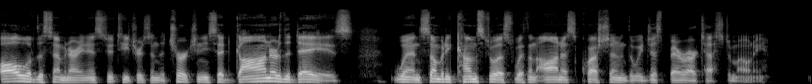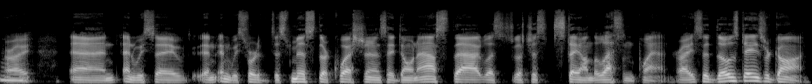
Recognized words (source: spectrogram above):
all of the seminary and institute teachers in the church. And he said, Gone are the days when somebody comes to us with an honest question that we just bear our testimony. Mm-hmm. Right. And and we say and, and we sort of dismiss their question and say, Don't ask that. Let's let's just stay on the lesson plan. Right. so those days are gone.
